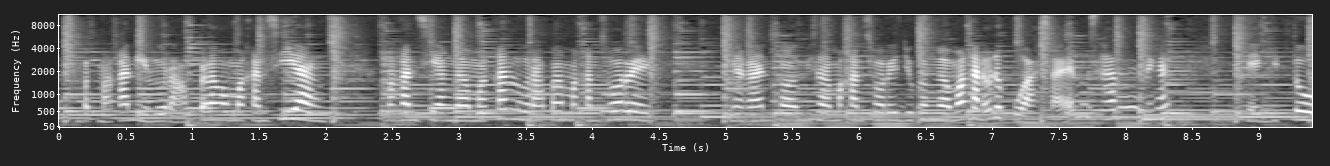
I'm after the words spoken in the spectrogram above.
sempet makan nih lu rapel sama makan siang. Makan siang nggak makan lu rapel makan sore. Ya kan kalau bisa makan sore juga nggak makan udah puasa ya lu seharian ya kan? Kayak gitu.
